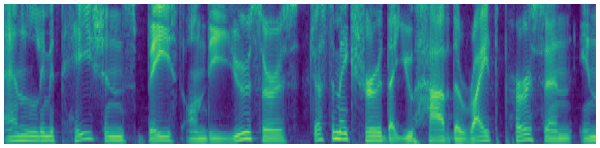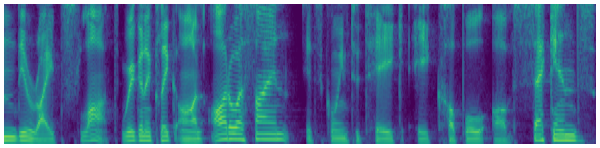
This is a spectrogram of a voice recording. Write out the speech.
and limitations based on the users just to make sure that you have the right person in the right slot. We're to click on auto assign. It's going to take a couple of seconds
